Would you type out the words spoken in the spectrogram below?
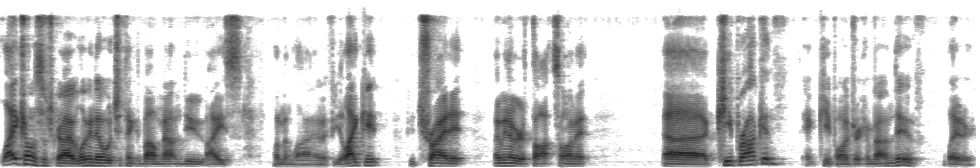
like, comment, subscribe. Let me know what you think about Mountain Dew Ice Lemon Lime. If you like it, if you tried it, let me know your thoughts on it. Uh, keep rocking and keep on drinking Mountain Dew. Later.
